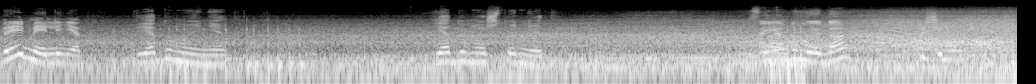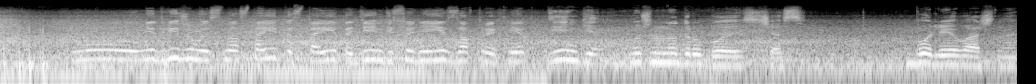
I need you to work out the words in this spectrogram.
Время или нет? Я думаю, нет. Я думаю, что нет. А я думаю, да. Почему? Ну, недвижимость у нас стоит и стоит, а деньги сегодня есть, завтра их нет. Деньги нужно на другое сейчас, более важное.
